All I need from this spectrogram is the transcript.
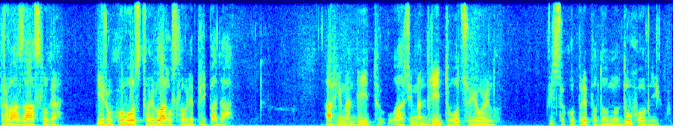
prva zasluga i rukovodstvo i blagoslovlje pripada Arhimandritu, Arhimandritu, ocu Jojlu visoko prepodobno duhovniku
